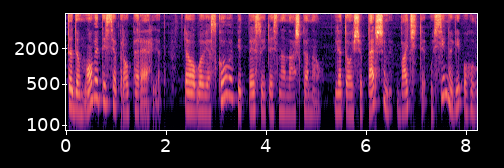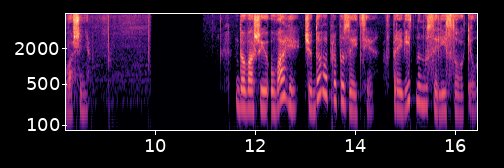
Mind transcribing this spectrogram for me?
та домовитися про перегляд. Та обов'язково підписуйтесь на наш канал для того, щоб першими бачити усі нові оголошення. До вашої уваги чудова пропозиція в привітному селі Сокіл,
